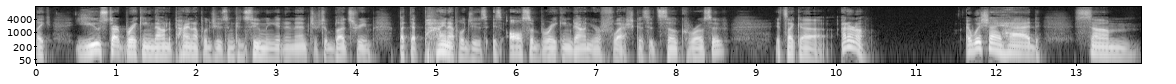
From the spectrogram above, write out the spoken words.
Like you start breaking down the pineapple juice and consuming it and enters the bloodstream, but the pineapple juice is also breaking down your flesh because it's so corrosive. It's like a, I don't know. I wish I had some,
